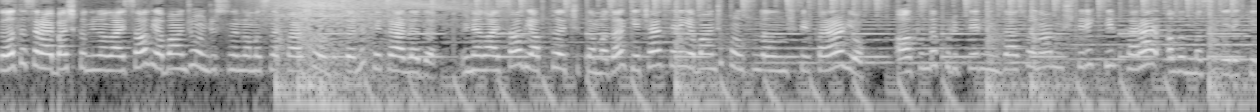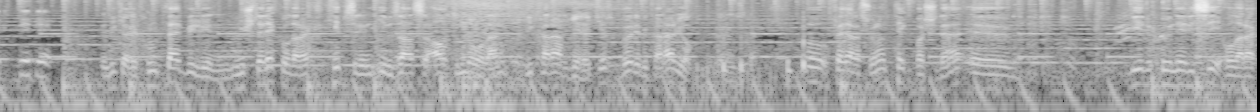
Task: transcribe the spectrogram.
Galatasaray Başkanı Ünal Aysal yabancı oyuncu sınırlamasına karşı olduklarını tekrarladı. Ünal Aysal yaptığı açıklamada geçen sene yabancı konusunda alınmış bir karar yok. Altında kulüplerin imzası olan müşterek bir karar alınması gerekir dedi. Bir kere Kulüpler Birliği'nin müşterek olarak hepsinin imzası altında olan bir karar gerekir. Böyle bir karar yok önümüzde. Bu federasyonun tek başına e, bir önerisi olarak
